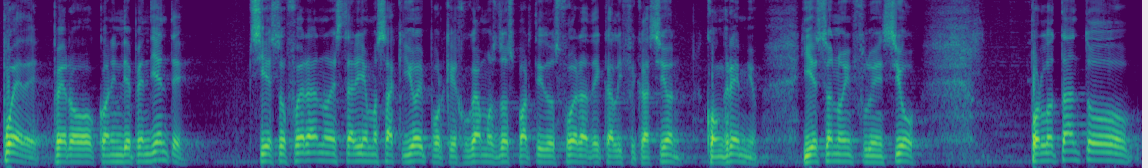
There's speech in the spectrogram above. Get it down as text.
Puede, pero con Independiente si eso fuera, no estaríamos aquí hoy porque jugamos dos partidos fuera de calificación con gremio y eso no influenció. Por lo tanto,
